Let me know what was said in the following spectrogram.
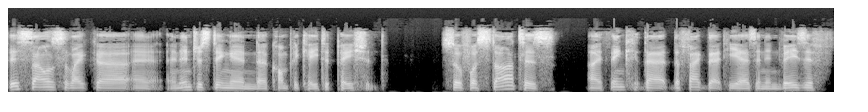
This sounds like uh, an interesting and uh, complicated patient. So, for starters, I think that the fact that he has an invasive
